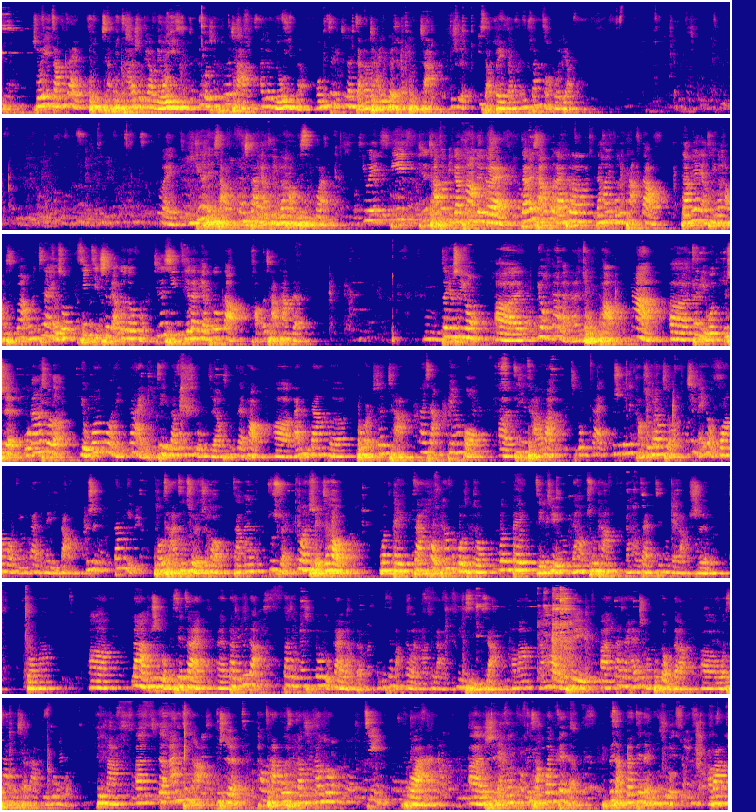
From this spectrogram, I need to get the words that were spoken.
所以咱们在品茶品茶的时候要留意，如果是喝有瘾的。我们这里既然讲到茶叶课，讲到品茶，就是一小杯，咱们分三口喝掉。对，已经很小了，但是大家养成一个好的习惯。因为第一，其实茶汤比较烫，对不对？咱们小口来喝，然后又不会烫到。咱们要养成一个好的习惯。我们既然有时候心急吃不了热豆腐，其实心急了你也喝不到好的茶汤的。就是用呃用盖碗来冲泡。那呃这里我就是我刚刚说了，有光茉莉盖这一道工序，我们主要是在泡呃白牡丹和普洱生茶。那像滇红呃这些茶的话，我们在就是根据考试要求是没有光茉莉盖的那一道，就是当你投茶进去了之后，咱们注水，注完水之后。温杯，在后汤的过程中，温杯结聚，然后出汤，然后再进入给老师，懂吗？啊，那就是我们现在，呃，大家因为大，家应该是都有盖碗的，我们先把盖碗拿出来练习一下，好吗？然后我会啊，大家还有什么不懂的，呃，我下午的时候大可以问我，可以吗？啊，记得安静啊，就是泡茶过程当当中，短。啊，是两个非常关键的、非常关键的因素，好吧？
